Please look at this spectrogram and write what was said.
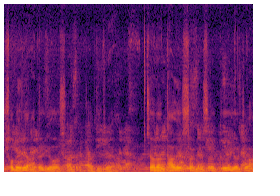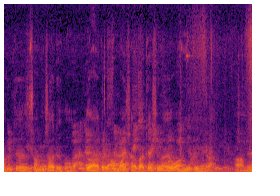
소멜의 아들 여사다디제야 저는 다윗 성에서 그 열조와 함께 장사되고 그 아들 아마샤가 대신하여 왕이 되니라 아멘.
